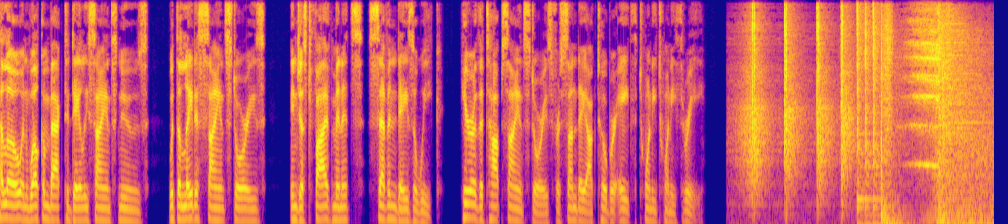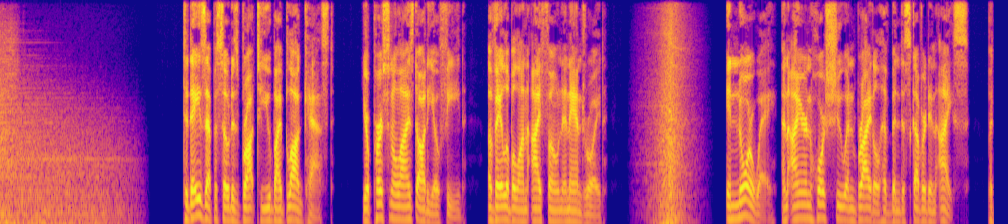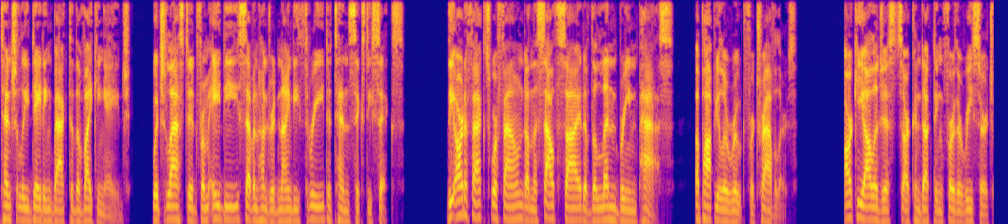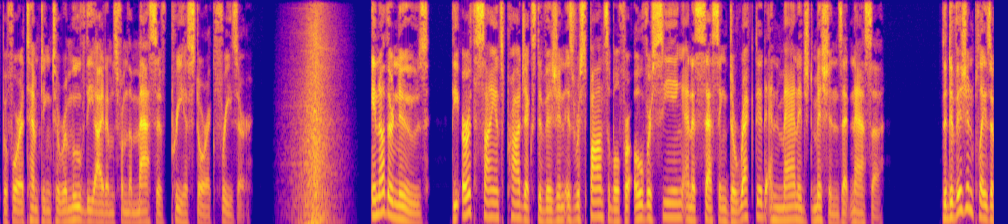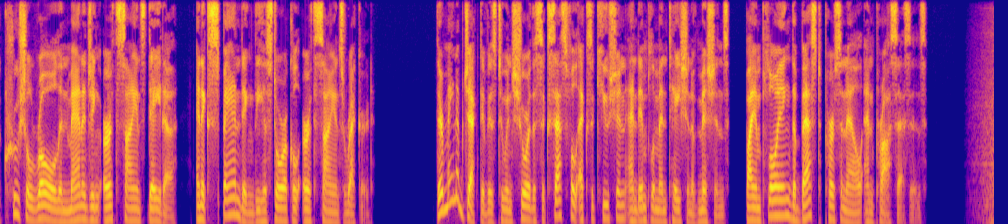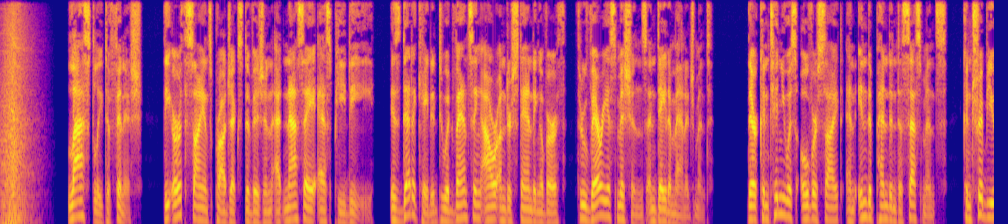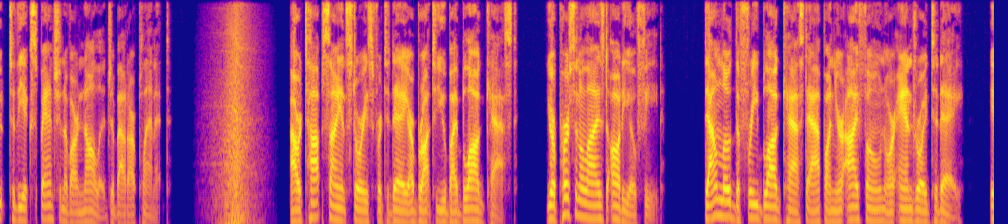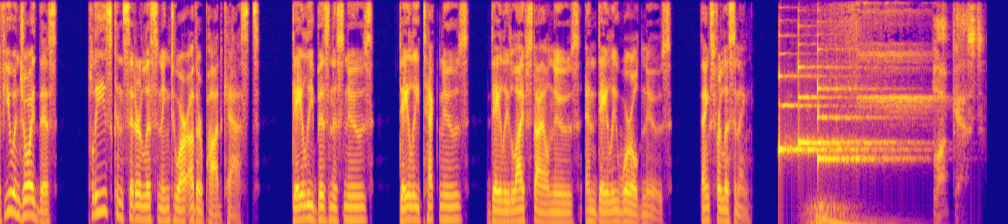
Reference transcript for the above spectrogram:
Hello and welcome back to Daily Science News with the latest science stories in just five minutes, seven days a week. Here are the top science stories for Sunday, October 8th, 2023. Today's episode is brought to you by Blogcast, your personalized audio feed, available on iPhone and Android. In Norway, an iron horseshoe and bridle have been discovered in ice, potentially dating back to the Viking Age, which lasted from AD 793 to 1066. The artifacts were found on the south side of the Lendbreen Pass, a popular route for travelers. Archaeologists are conducting further research before attempting to remove the items from the massive prehistoric freezer. In other news, the Earth Science Projects Division is responsible for overseeing and assessing directed and managed missions at NASA. The division plays a crucial role in managing Earth science data and expanding the historical Earth science record. Their main objective is to ensure the successful execution and implementation of missions by employing the best personnel and processes. Lastly, to finish, the Earth Science Projects Division at NASA SPD is dedicated to advancing our understanding of Earth through various missions and data management. Their continuous oversight and independent assessments contribute to the expansion of our knowledge about our planet. Our top science stories for today are brought to you by Blogcast, your personalized audio feed. Download the free Blogcast app on your iPhone or Android today. If you enjoyed this, please consider listening to our other podcasts Daily Business News, daily tech news, daily lifestyle news, and daily world news. Thanks for listening. Blogcast.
